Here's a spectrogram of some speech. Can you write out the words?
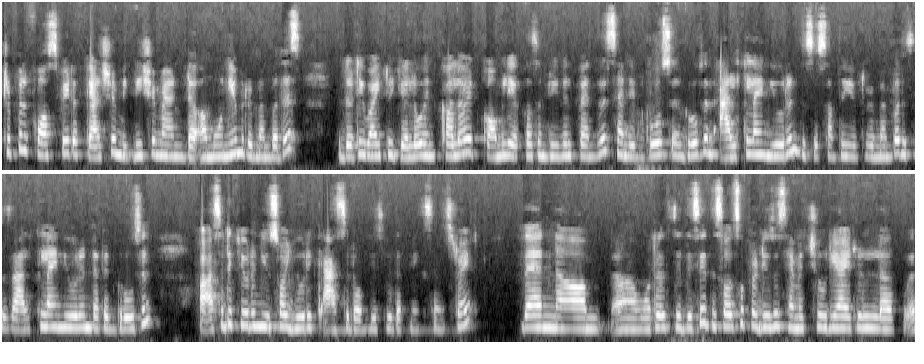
triple phosphate of calcium, magnesium and uh, ammonium. Remember this dirty white to yellow in color. It commonly occurs in renal pelvis and it goes and grows in alkaline urine. This is something you have to remember. This is alkaline urine that it grows in. Uh, acidic urine, you saw uric acid, obviously that makes sense, right? Then um, uh, what else did they say? This also produces hematuria. It will uh, uh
